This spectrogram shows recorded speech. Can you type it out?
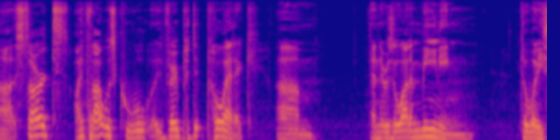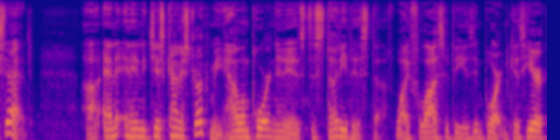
Uh, Sartre, I thought was cool, very poetic, um, and there was a lot of meaning to what he said. Uh, and, and it just kind of struck me how important it is to study this stuff, why philosophy is important. Because here,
